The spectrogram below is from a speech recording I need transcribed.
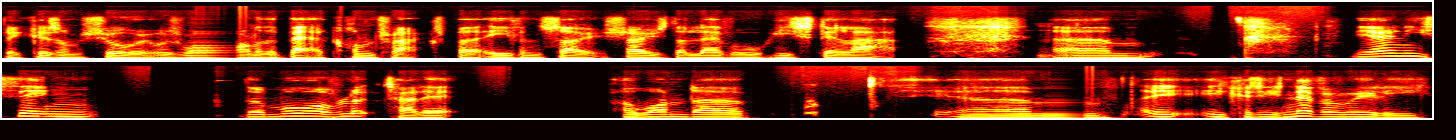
because I'm sure it was one of the better contracts. But even so, it shows the level he's still at. Mm-hmm. Um, the only thing, the more I've looked at it, I wonder, um, because he, he's never really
